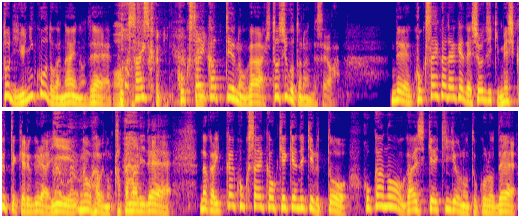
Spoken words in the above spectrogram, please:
当時ユニコードがないので、国際、国際化っていうのが一仕事なんですよ。で、国際化だけで正直飯食っていけるぐらい ノウハウの塊で、だから一回国際化を経験できると、他の外資系企業のところで、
